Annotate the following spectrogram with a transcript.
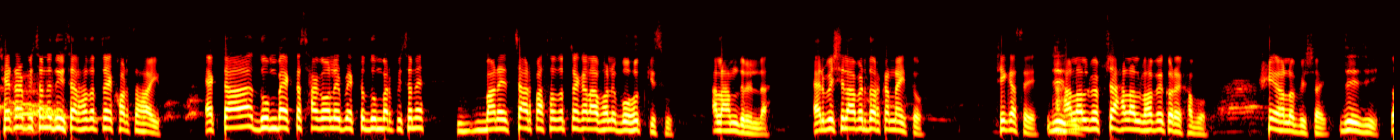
সেটার পিছনে দুই চার হাজার টাকা খরচা হয়। একটা দুম্বা একটা ছাগলের একটা দুম্বার পিছনে মানে চার পাঁচ হাজার টাকা লাভ হলে বহুত কিছু। আলহামদুলিল্লাহ। এর বেশি লাভের দরকার নাই তো। ঠিক আছে। হালাল ব্যবসা হালাল ভাবে করে খাব। এই হলো বিষয়। জি জি। তো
